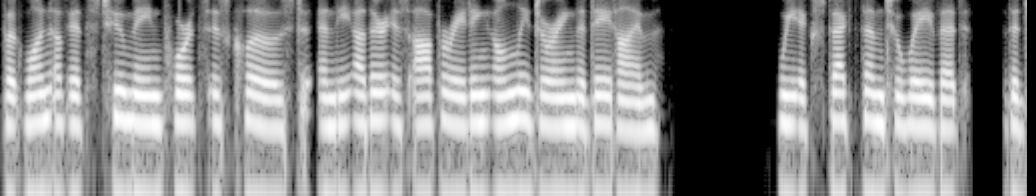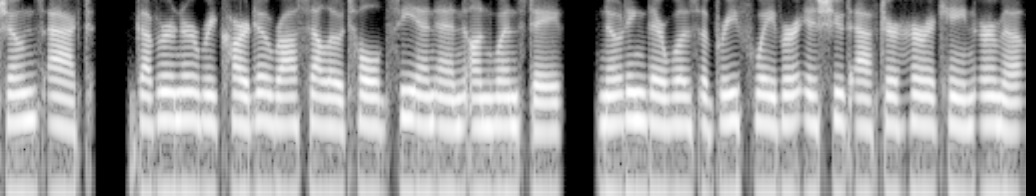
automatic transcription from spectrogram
but one of its two main ports is closed and the other is operating only during the daytime. We expect them to waive it, the Jones Act, Governor Ricardo Rossello told CNN on Wednesday, noting there was a brief waiver issued after Hurricane Irma,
